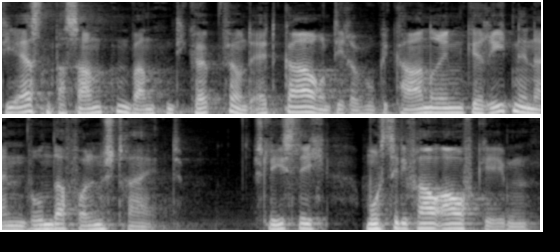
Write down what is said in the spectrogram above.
Die ersten Passanten wandten die Köpfe und Edgar und die Republikanerin gerieten in einen wundervollen Streit. Schließlich musste die Frau aufgeben.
